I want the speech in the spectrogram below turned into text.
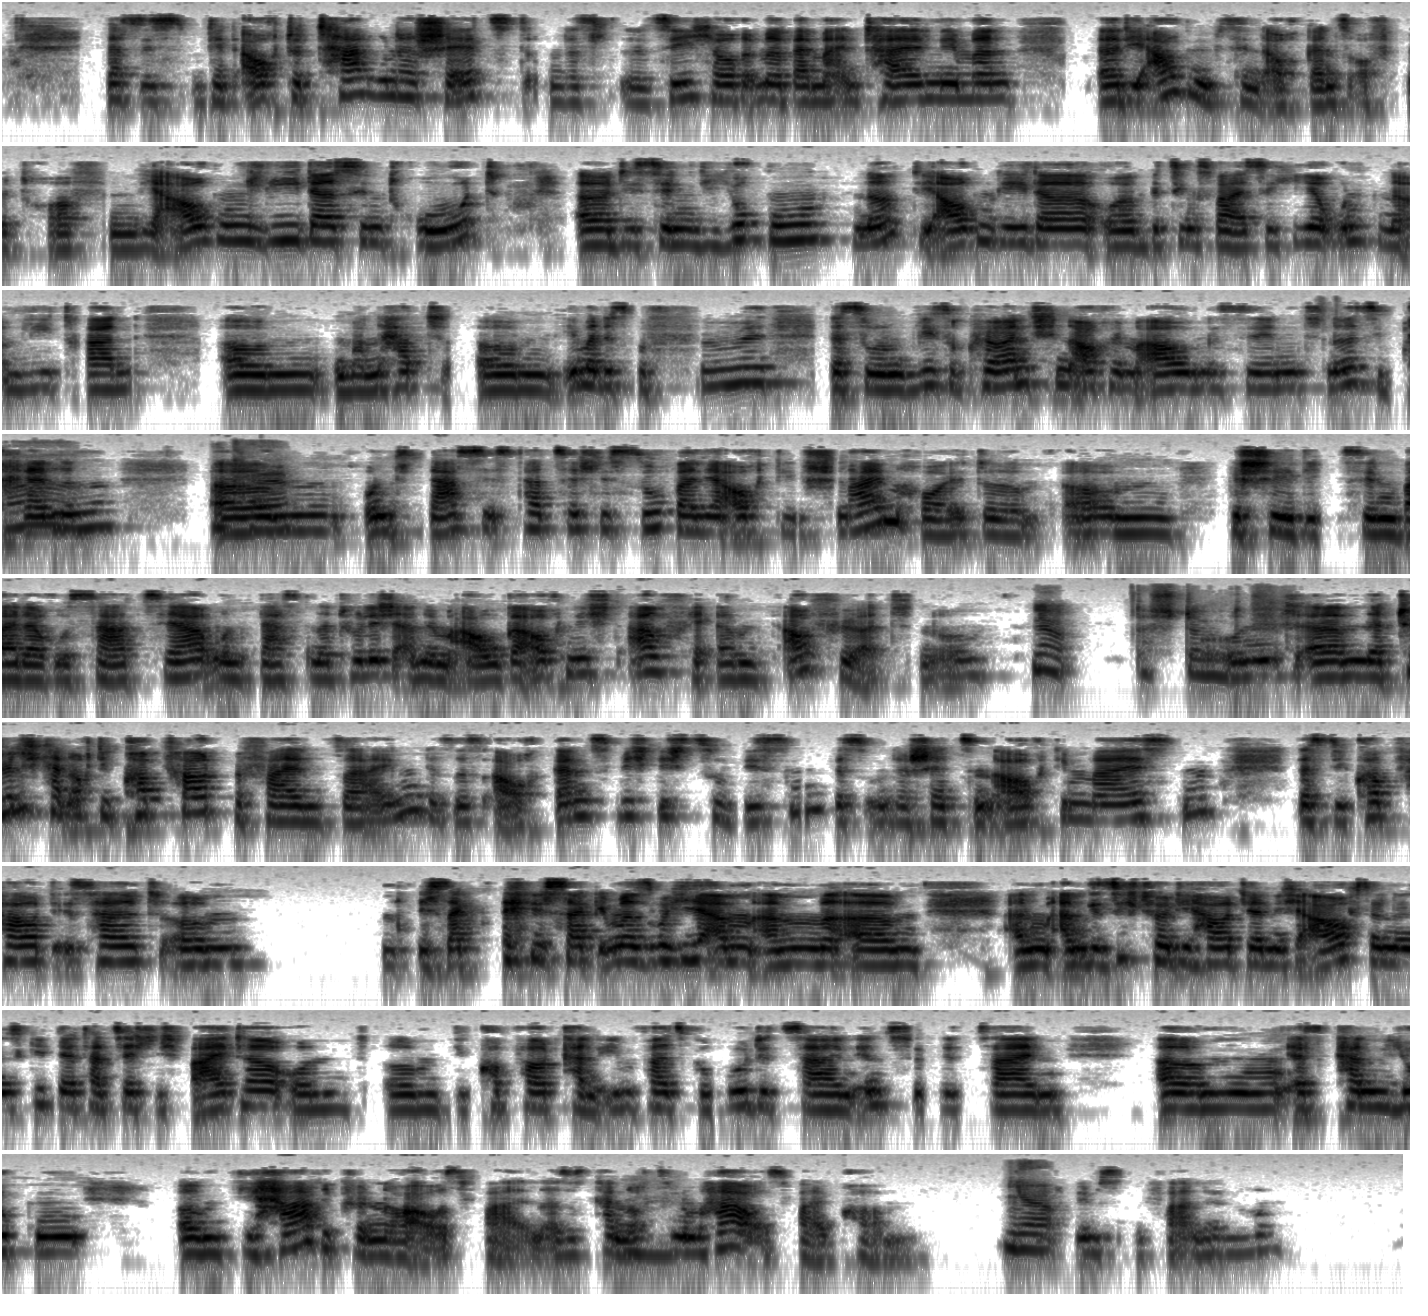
das ist, wird auch total unterschätzt und das äh, sehe ich auch immer bei meinen Teilnehmern. Äh, die Augen sind auch ganz oft betroffen. Die Augenlider sind rot, äh, die sind die jucken, ne? die Augenlider, äh, beziehungsweise hier unten am Lidrand. Ähm, man hat ähm, immer das Gefühl, dass so wie so Körnchen auch im Auge sind, ne? sie ah, brennen. Ah, okay. ähm, und das ist tatsächlich so, weil ja auch die Schleimhäute geschädigt sind bei der Rosatia und das natürlich an dem Auge auch nicht auf, aufhört. Ne? Ja. Das stimmt. Und ähm, natürlich kann auch die Kopfhaut befallen sein. Das ist auch ganz wichtig zu wissen. Das unterschätzen auch die meisten, dass die Kopfhaut ist halt, ähm, ich sag, ich sag immer so hier am, am, ähm, am, am Gesicht hört die Haut ja nicht auf, sondern es geht ja tatsächlich weiter und ähm, die Kopfhaut kann ebenfalls gerötet sein, entzündet sein. Ähm, es kann jucken. Ähm, die Haare können auch ausfallen. Also es kann auch mhm. zu einem Haarausfall kommen. Ja. Im schlimmsten Falle. Ne?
